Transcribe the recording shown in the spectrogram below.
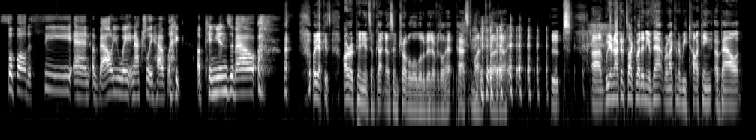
football to see and evaluate and actually have like opinions about. oh yeah, because our opinions have gotten us in trouble a little bit over the past month. But uh, oops, uh, we are not going to talk about any of that. We're not going to be talking about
